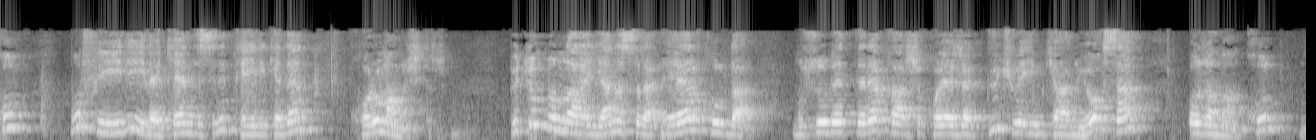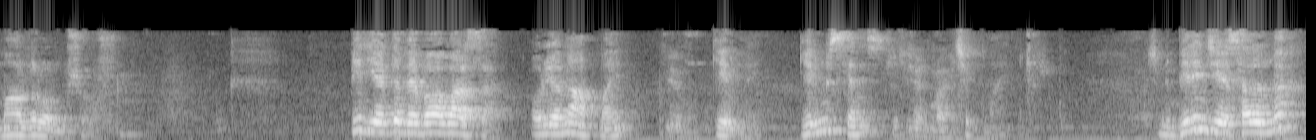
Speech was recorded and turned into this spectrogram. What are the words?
kul bu fiiliyle kendisini tehlikeden korumamıştır. Bütün bunların yanı sıra eğer kulda musibetlere karşı koyacak güç ve imkanı yoksa o zaman kul mağdur olmuş olur. Bir yerde veba varsa oraya ne yapmayın? Girmeyin. Girmişseniz çıkmayın. çıkmayın. Şimdi birinciye sarılmak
